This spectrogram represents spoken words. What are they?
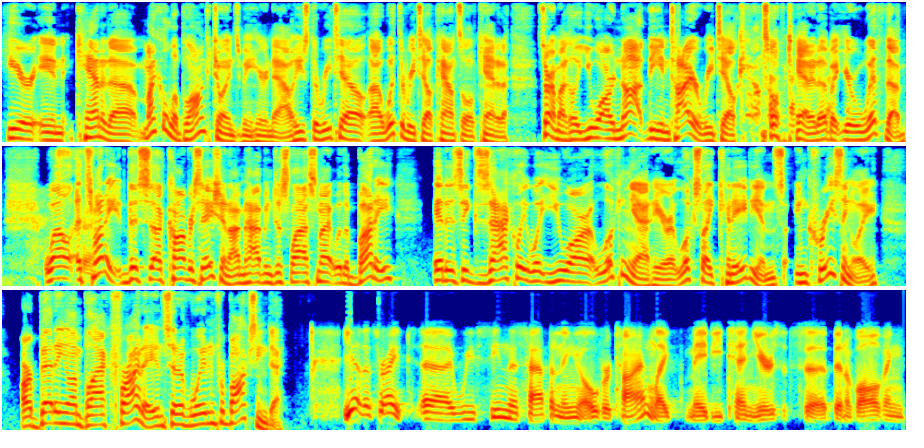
here in Canada. Michael LeBlanc joins me here now. He's the retail uh, with the Retail Council of Canada. Sorry, Michael, you are not the entire Retail Council of Canada, but you're with them. Well, it's funny this uh, conversation I'm having just last night with a buddy. It is exactly what you are looking at here. It looks like Canadians increasingly are betting on Black Friday instead of waiting for Boxing Day. Yeah, that's right. Uh, we've seen this happening over time, like maybe 10 years it's uh, been evolving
